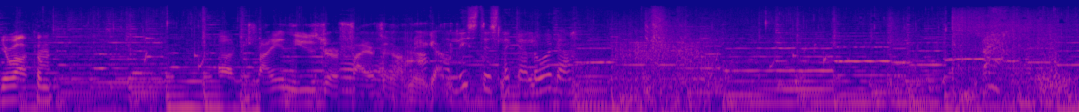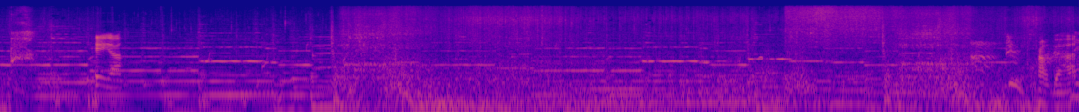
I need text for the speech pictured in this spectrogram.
You're welcome. Uh, try and use your fire thing on me again. Listor släcka låga. Here you go. Oh god.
